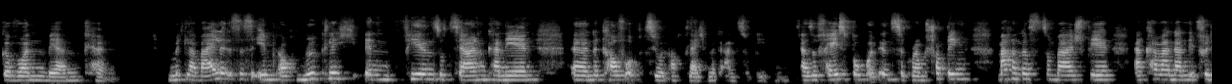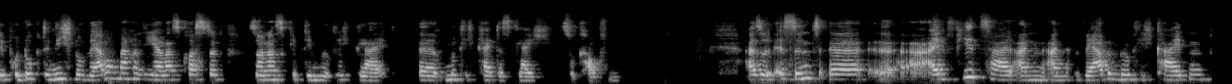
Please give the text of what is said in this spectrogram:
gewonnen werden können. Mittlerweile ist es eben auch möglich, in vielen sozialen Kanälen äh, eine Kaufoption auch gleich mit anzubieten. Also Facebook und Instagram Shopping machen das zum Beispiel. Da kann man dann für die Produkte nicht nur Werbung machen, die ja was kostet, sondern es gibt die Möglichkeit, äh, Möglichkeit das gleich zu kaufen. Also es sind äh, äh, eine Vielzahl an, an Werbemöglichkeiten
